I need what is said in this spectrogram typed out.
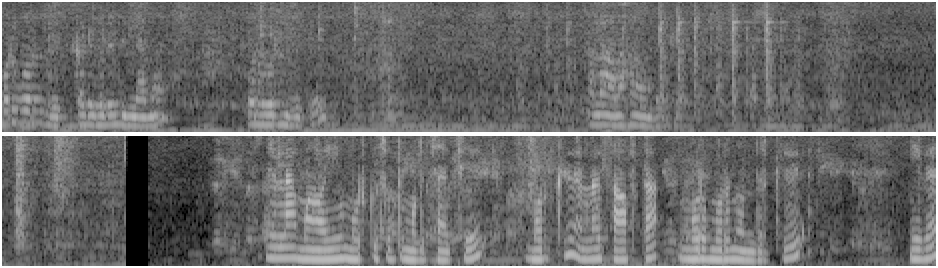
பொறு இருக்குது கடுகடுன்னு இல்லாமல் ஒரு பொருன்னு இருக்குது நல்லா அழகாக வந்திருக்கு. எல்லா மாவையும் முறுக்கு சுட்டு முடிச்சாச்சு. முறுக்கு நல்லா சாஃப்டாக முறுமுறுன்னு வந்திருக்கு. இதை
